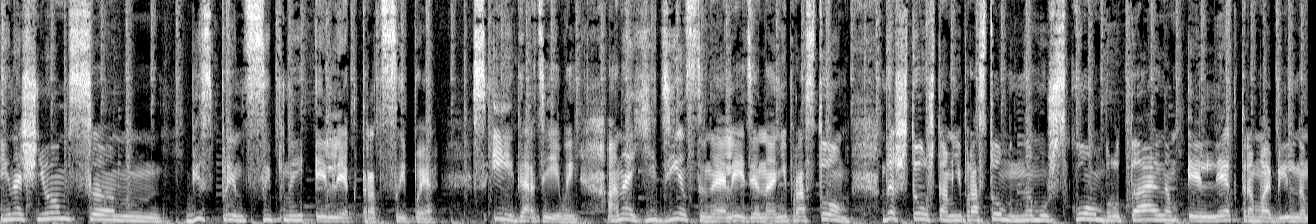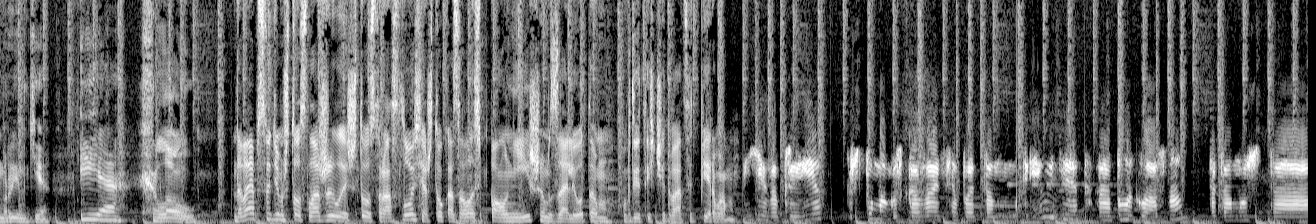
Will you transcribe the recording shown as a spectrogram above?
И начнем с эм, беспринципной электроципы. С И. Гордеевой. Она единственная леди на непростом, да что уж там непростом, на мужском брутальном электромобильном рынке. Ия Hello. Давай обсудим, что сложилось, что срослось, а что казалось полнейшим залетом в 2021. Ева, привет. Что могу сказать об этом периоде? А, было классно, потому что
